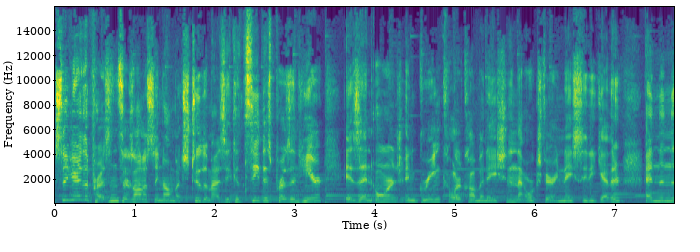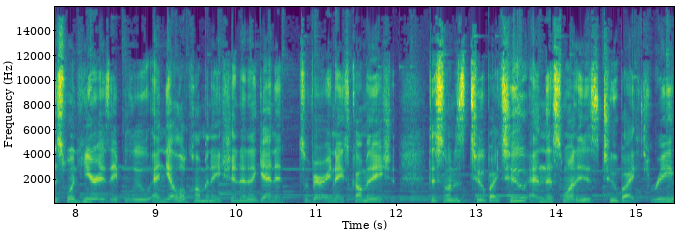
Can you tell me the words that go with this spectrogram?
So here are the presents, there's honestly not much to them. As you can see, this present here is an orange and green color combination, and that works very nicely together. And then this one here is a blue and yellow combination, and again, it's a very nice combination. This one is 2 by 2 and this one is 2 by 3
